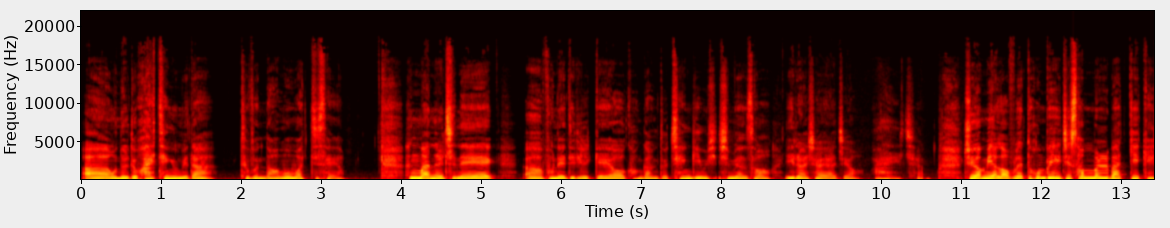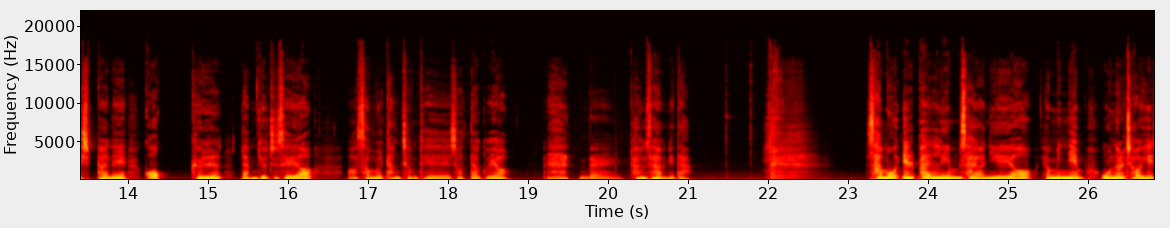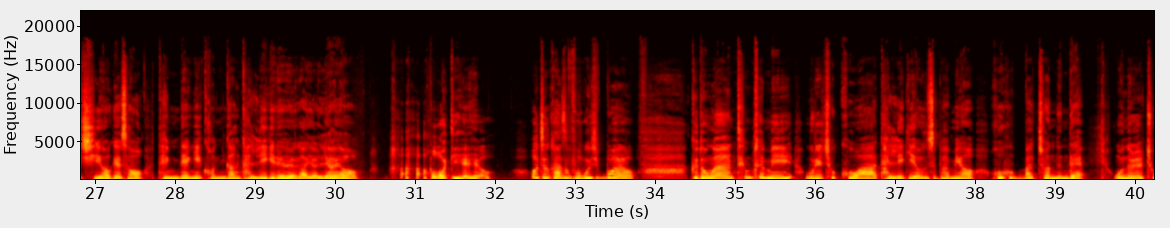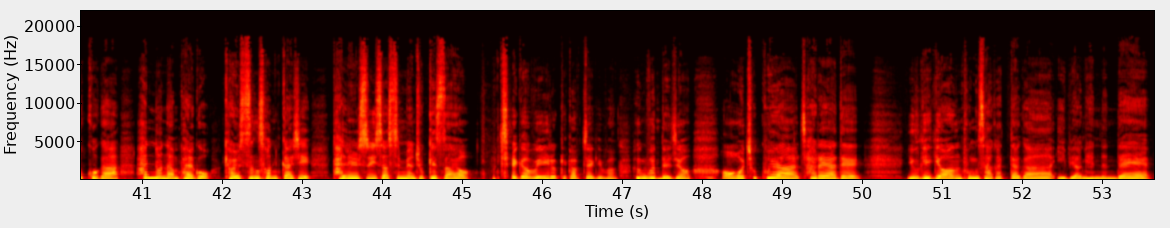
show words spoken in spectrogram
아, 오늘도 화이팅입니다. 두 분 너무 멋지세요. 흑마늘 진액 아, 보내드릴게요. 건강도 챙기시면서 일하셔야죠. 아이, 참. 주현미의 러브레터 홈페이지 선물 받기 게시판에 꼭 글 남겨주세요. 어, 선물 당첨되셨다고요. 네, 감사합니다. 3518님 사연이에요. 현미님, 오늘 저희 지역에서 댕댕이 건강 달리기 대회가 열려요. 어디예요? 어, 저 가서 보고 싶어요. 그동안 틈틈이 우리 초코와 달리기 연습하며 호흡 맞췄는데 오늘 초코가 한눈 안 팔고 결승선까지 달릴 수 있었으면 좋겠어요. 제가 왜 이렇게 갑자기 막 흥분되죠? 어, 초코야, 잘해야 돼. 유기견 봉사 갔다가 입양했는데,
